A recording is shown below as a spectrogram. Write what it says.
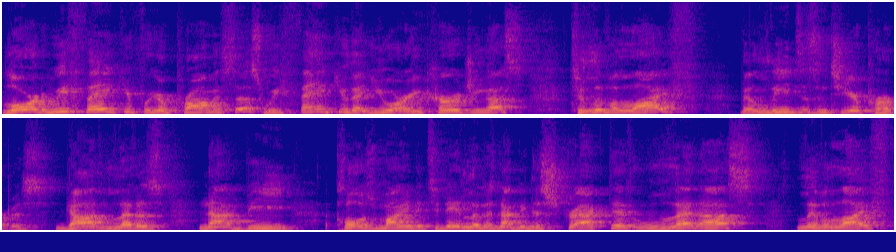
Lord, we thank you for your promises. We thank you that you are encouraging us to live a life that leads us into your purpose. God, let us not be closed minded today. Let us not be distracted. Let us live a life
